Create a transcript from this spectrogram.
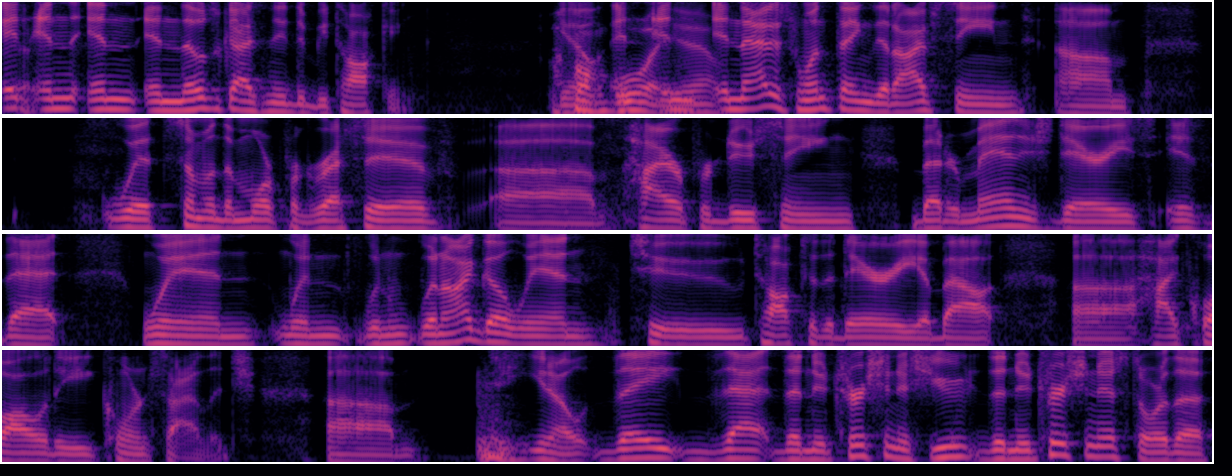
and, and and and those guys need to be talking. You know, Oh, and, boy, and, yeah. and that is one thing that I've seen um, with some of the more progressive, uh, higher producing, better managed dairies is that when when when when I go in to talk to the dairy about uh, high quality corn silage. Um, you know they that the nutritionist you the nutritionist or the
